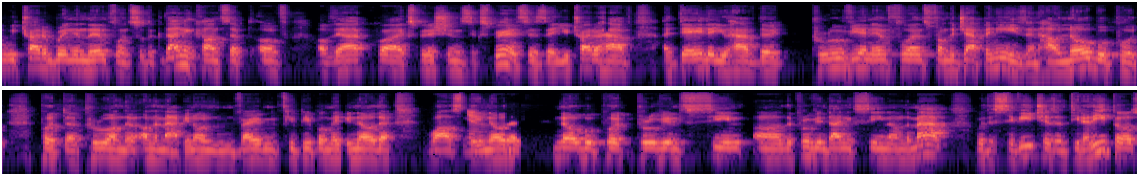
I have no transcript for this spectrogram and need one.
we try to bring in the influence. So the dining concept of of the Aqua Expeditions experience is that you try to have a day that you have the Peruvian influence from the Japanese and how Nobu put put uh, Peru on the on the map. You know, very few people maybe know that. Whilst yeah. they know that Nobu put Peruvian scene, uh, the Peruvian dining scene on the map with the ceviches and tiraditos.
